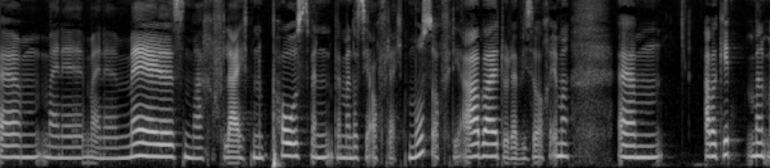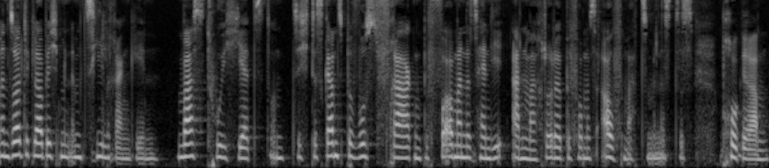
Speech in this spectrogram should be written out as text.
ähm, meine, meine Mails, mache vielleicht einen Post, wenn, wenn man das ja auch vielleicht muss, auch für die Arbeit oder wieso auch immer. Ähm, aber geht, man, man sollte, glaube ich, mit einem Ziel rangehen. Was tue ich jetzt? Und sich das ganz bewusst fragen, bevor man das Handy anmacht oder bevor man es aufmacht, zumindest das Programm.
